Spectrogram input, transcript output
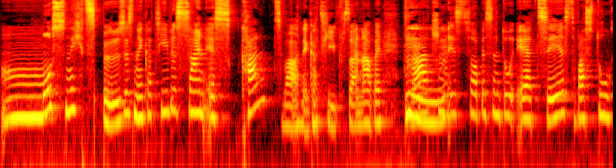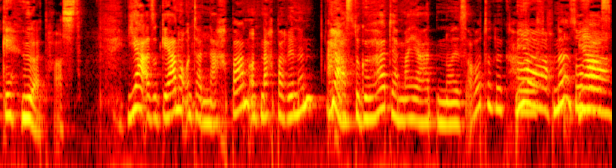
muss nichts Böses, Negatives sein. Es kann zwar negativ sein, aber Tratschen mhm. ist so ein bisschen, du erzählst, was du gehört hast. Ja, also gerne unter Nachbarn und Nachbarinnen. Ach, ja. Hast du gehört, der Meier hat ein neues Auto gekauft? Ja, ne? Sowas. Ja.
